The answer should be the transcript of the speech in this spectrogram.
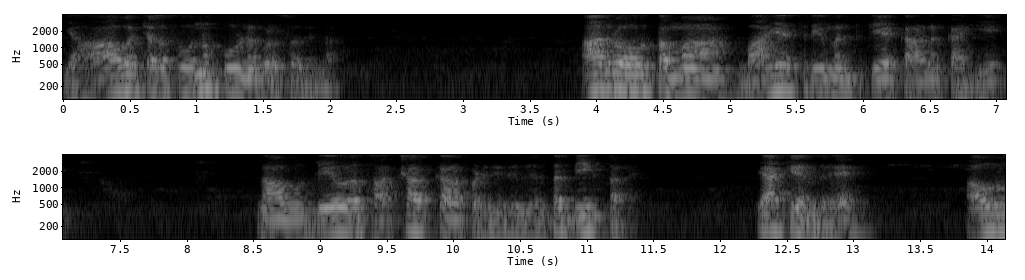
ಯಾವ ಕೆಲಸವನ್ನು ಪೂರ್ಣಗೊಳಿಸೋದಿಲ್ಲ. ಆದರೂ ಅವರು ತಮ್ಮ ಬಾಹ್ಯ ಶ್ರೀಮಂತಿಕೆಯ ಕಾರಣಕ್ಕಾಗಿ ನಾವು ದೇವರ ಸಾಕ್ಷಾತ್ಕಾರ ಪಡೆದಿದ್ದೀವಿ ಅಂತ ಬೀಗ್ತಾರೆ. ಯಾಕೆ ಅಂದರೆ ಅವರು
